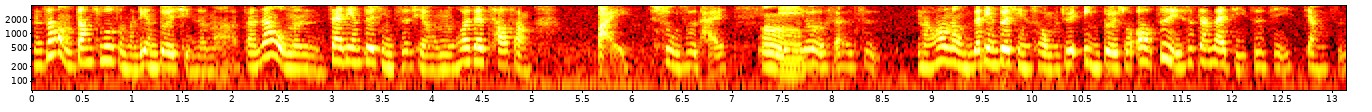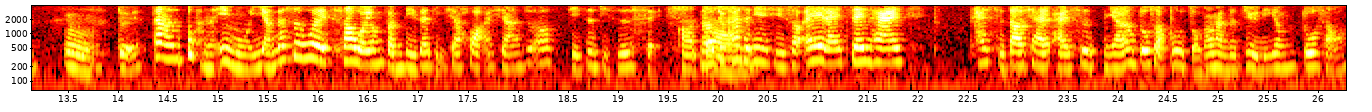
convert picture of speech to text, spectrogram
你知道我们当初怎么练队形的吗？反正我们在练队形之前，我们会在操场摆数字牌，一二三四，然后呢，我们在练队形的时候，我们就会应对说，哦，自己是站在几之几这样子。嗯，对，当然是不可能一模一样，但是会稍微用粉笔在底下画一下，说哦几只几只是谁，哦、然后就开始练习说，哎，来这一排开始到下一排是你要用多少步走到哪个距离，用多少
